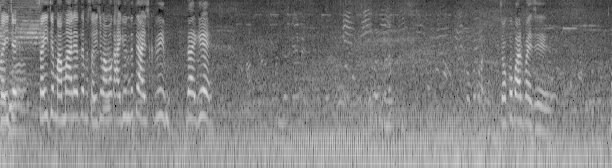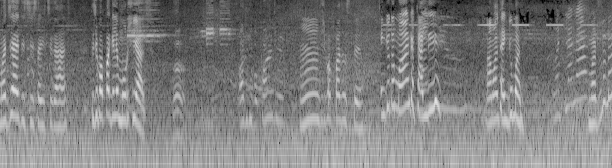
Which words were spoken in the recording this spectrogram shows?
सईचे सईचे मामा आले तर सईचे मामा काय घेऊन देते? आईस्क्रीम जाय घे. चोको पार पाहिजे. मजा आहे तिची सईची राह तिचे पप्पा गेले मोर्शी आज. हम्म तिचे पप्पाच असते. थँक्यू तर म्हण का चालली? मामाला थँक्यू म्हण. म्हटलं ना.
